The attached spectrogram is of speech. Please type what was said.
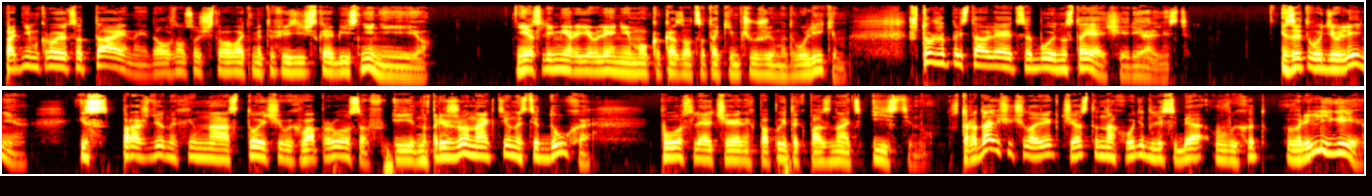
Под ним кроется тайна и должно существовать метафизическое объяснение ее. Если мир явлений мог оказаться таким чужим и двуликим, что же представляет собой настоящая реальность? Из этого удивления, из порожденных им настойчивых вопросов и напряженной активности духа после отчаянных попыток познать истину, Страдающий человек часто находит для себя выход в религии.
